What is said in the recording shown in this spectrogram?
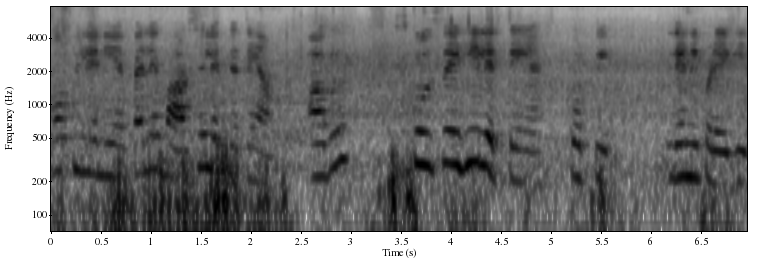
कॉपी लेनी है। पहले बाहर से लेते थे हम, अब स्कूल से ही लेते हैं कॉपी लेनी पड़ेगी।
